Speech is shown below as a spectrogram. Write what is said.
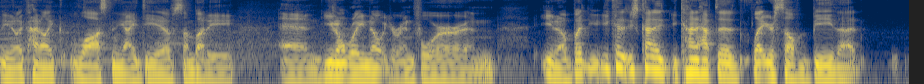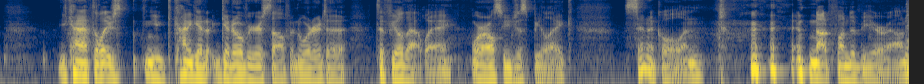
you know kind of like lost in the idea of somebody, and you don't really know what you're in for, and you know, but you, you just kind of you kind of have to let yourself be that. You kind of have to let your, you kind of get get over yourself in order to to feel that way, or else you just be like cynical and, and not fun to be around.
